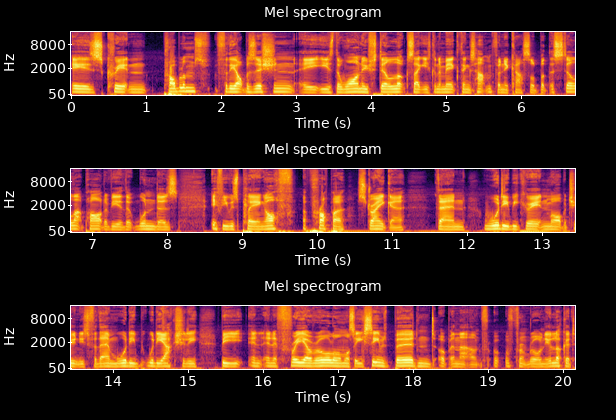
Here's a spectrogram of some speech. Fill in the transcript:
is creating problems for the opposition. He's the one who still looks like he's going to make things happen for Newcastle, but there's still that part of you that wonders if he was playing off a proper striker then would he be creating more opportunities for them? Would he would he actually be in, in a freer role almost? He seems burdened up in that front role. And you look at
